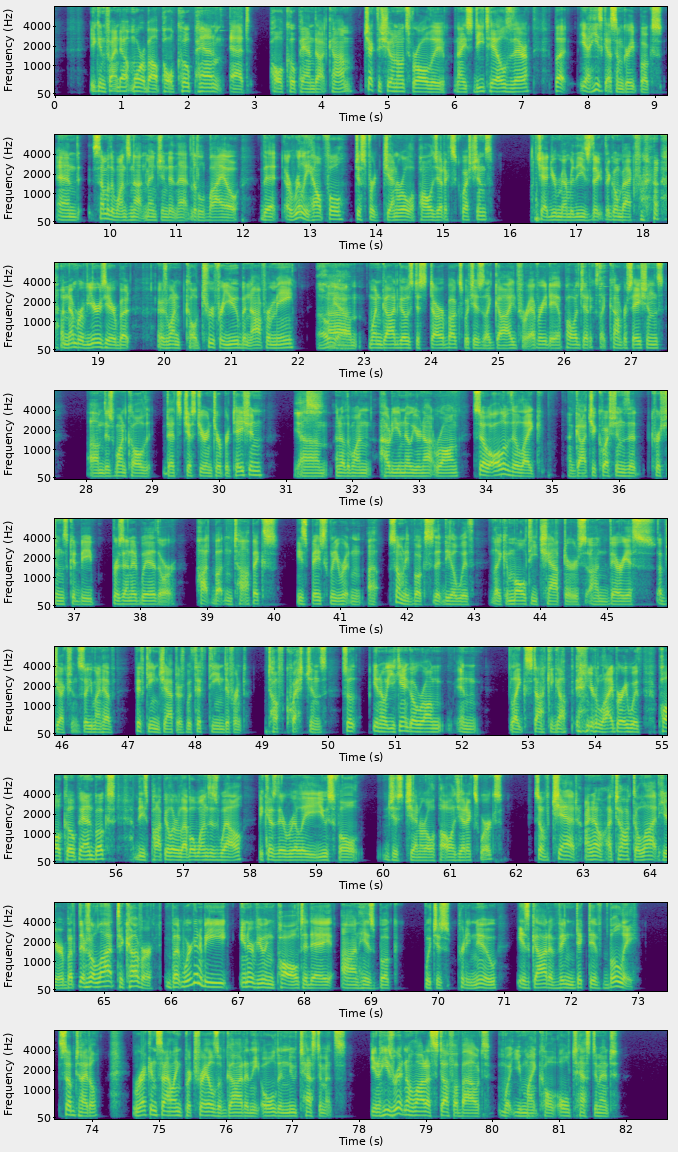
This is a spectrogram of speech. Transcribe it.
You can find out more about Paul Copan at paulcopan.com. Check the show notes for all the nice details there. But yeah, he's got some great books, and some of the ones not mentioned in that little bio that are really helpful just for general apologetics questions. Chad, you remember these? They're, they're going back for a number of years here, but there's one called True for You, but Not for Me. Oh yeah. Um, when God Goes to Starbucks, which is a guide for everyday apologetics like conversations. Um, there's one called That's Just Your Interpretation. Yes. Um, another one, How Do You Know You're Not Wrong? So all of the like uh, gotcha questions that Christians could be presented with or hot button topics. He's basically written uh, so many books that deal with like multi chapters on various objections. So you might have 15 chapters with 15 different tough questions. So, you know, you can't go wrong in like stocking up your library with Paul Copan books, these popular level ones as well, because they're really useful, just general apologetics works. So, Chad, I know I've talked a lot here, but there's a lot to cover. But we're going to be interviewing Paul today on his book, which is pretty new Is God a Vindictive Bully? Subtitle Reconciling Portrayals of God in the Old and New Testaments. You know, he's written a lot of stuff about what you might call Old Testament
